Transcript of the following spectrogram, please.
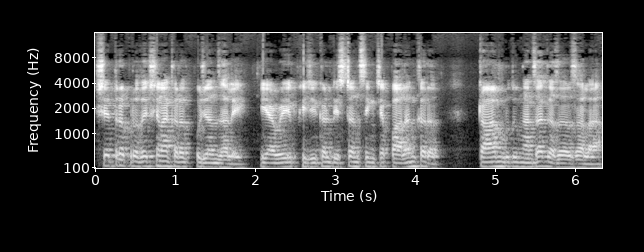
क्षेत्र प्रदक्षिणा करत पूजन झाले. यावेळी फिजिकल डिस्टन्सिंगचे पालन करत टाळ मृदुंगांचा गजर झाला.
